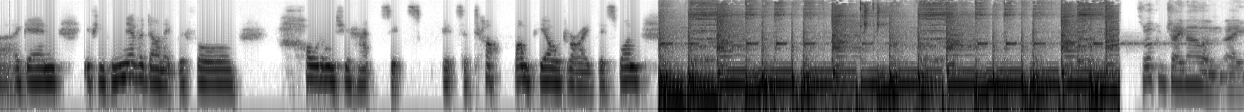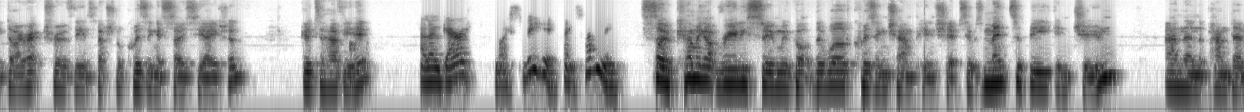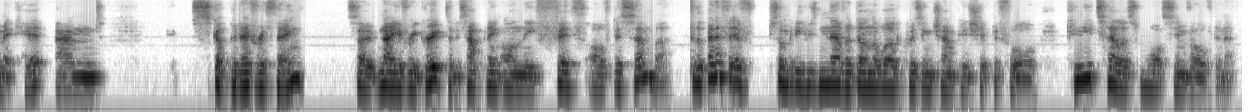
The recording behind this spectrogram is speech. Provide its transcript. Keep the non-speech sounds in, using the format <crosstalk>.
Uh, again, if you've never done it before, hold on to your hats. It's it's a tough, bumpy old ride. This one. So, welcome, Jane Allen, a director of the International Quizzing Association. Good to have you here. Hello, Gareth. Nice to be here. Thanks for having me. So, coming up really soon, we've got the World Quizzing Championships. It was meant to be in June, and then the pandemic hit and scuppered everything. So now you've regrouped and it's happening on the 5th of December. For the benefit of somebody who's never done the World Quizzing Championship before, can you tell us what's involved in it?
